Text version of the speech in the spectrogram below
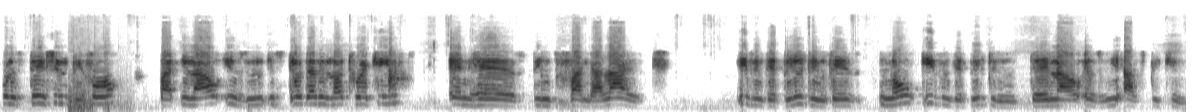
police station before, but now is is totally not working and has been vandalized. Even the building, there's no even the building there now as we are speaking.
